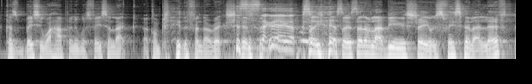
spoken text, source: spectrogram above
Because basically, what happened, it was facing like a completely different direction. Like, yeah, yeah. so yeah, so instead of like being straight, it was facing like left.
